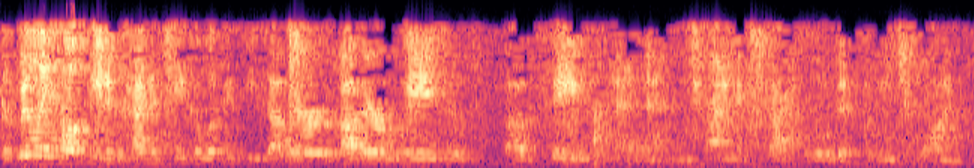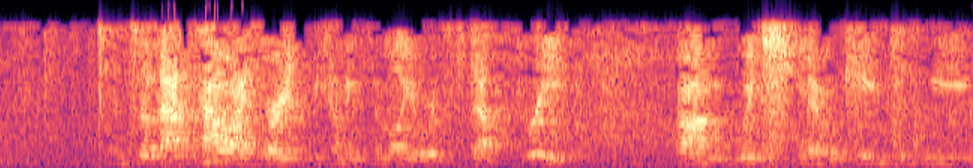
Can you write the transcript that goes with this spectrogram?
it really helped me to kind of take a look at these other other ways of, of faith and, and try and extract a little bit from each one. And so that's how I started becoming familiar with step three, um, which you know came to believe,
